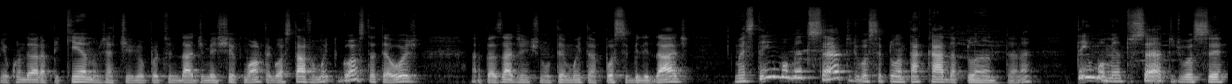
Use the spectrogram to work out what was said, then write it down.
eu quando eu era pequeno já tive a oportunidade de mexer com horta, gostava muito, gosto até hoje, apesar de a gente não ter muita possibilidade, mas tem um momento certo de você plantar cada planta, né? Tem um momento certo de você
